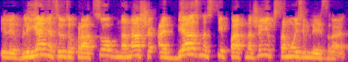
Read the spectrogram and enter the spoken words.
или влияния Союза праотцов на наши обязанности по отношению к самой земле Израиля.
